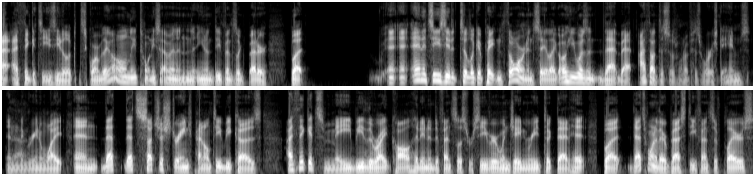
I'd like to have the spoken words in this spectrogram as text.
I, I think it's easy to look at the score and be like, oh, only 27, and you know, defense looked better. But and, and it's easy to, to, look at Payton Thorne and say like, oh, he wasn't that bad. I thought this was one of his worst games in yeah. the green and white, and that that's such a strange penalty because I think it's maybe the right call hitting a defenseless receiver when Jayden Reed took that hit, but that's one of their best defensive players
